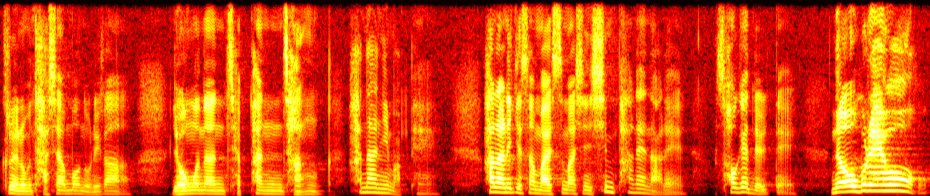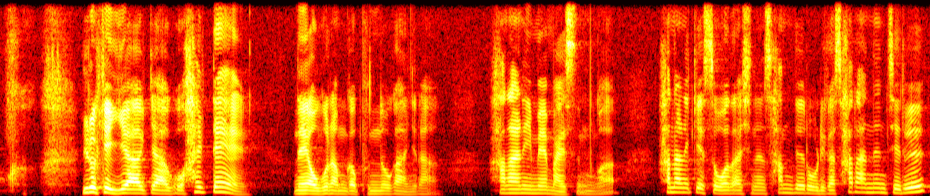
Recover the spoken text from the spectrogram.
그래 여러분 다시 한번 우리가 영원한 재판장 하나님 앞에 하나님께서 말씀하신 심판의 날에 서게 될 때 내 억울해요. 이렇게 이야기하고 할 때 내 억울함과 분노가 아니라 하나님의 말씀과 하나님께서 원하시는 삶대로 우리가 살았는지를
